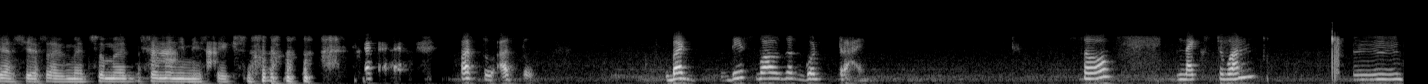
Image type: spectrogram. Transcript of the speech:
yes yes i've made so many so many mistakes astu astu but this was a good try so next one mm.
